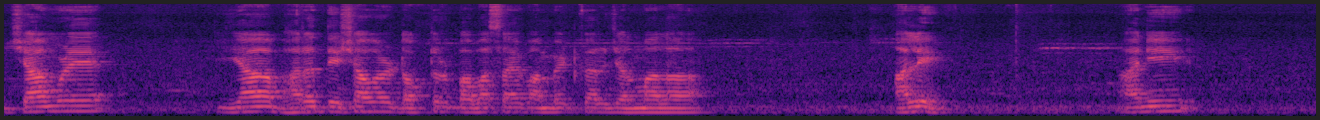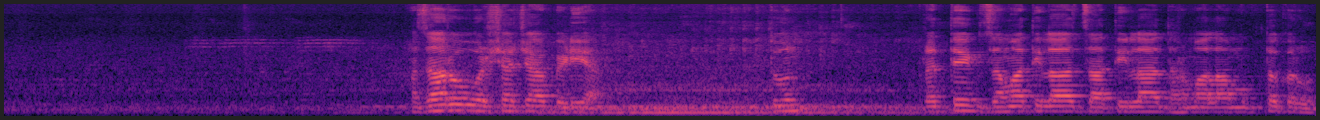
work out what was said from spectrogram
ज्यामुळे या भारत देशावर डॉक्टर बाबासाहेब आंबेडकर जन्माला आले. आणि हजारो वर्षाच्या बेडियातून प्रत्येक जमातीला जातीला धर्माला मुक्त करून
